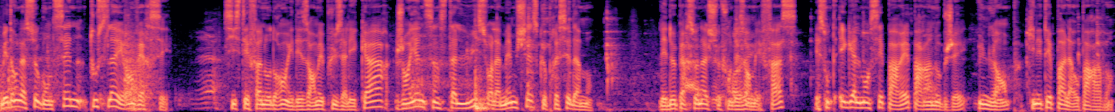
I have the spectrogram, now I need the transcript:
Mais dans la seconde scène, tout cela est renversé. Si Stéphane Audran est désormais plus à l'écart, Jean-Yann s'installe lui sur la même chaise que précédemment. Les deux personnages se font désormais face et sont également séparés par un objet, une lampe, qui n'était pas là auparavant.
